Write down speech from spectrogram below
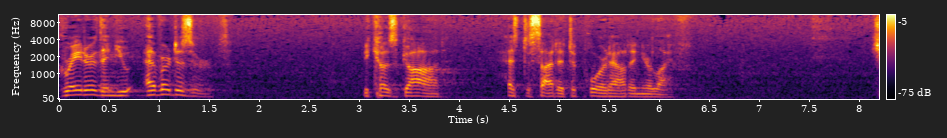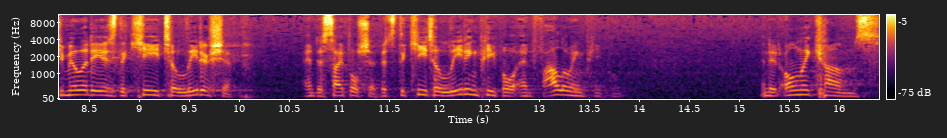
greater than you ever deserved because God has decided to pour it out in your life. Humility is the key to leadership and discipleship. It's the key to leading people and following people. And it only comes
